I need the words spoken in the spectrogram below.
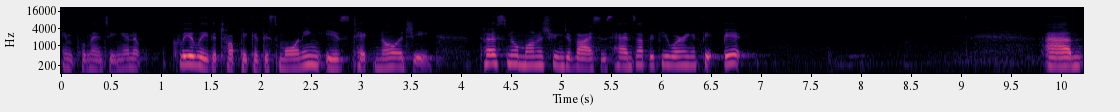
implementing and it Clearly the topic of this morning is technology. Personal monitoring devices. Hands up if you're wearing a Fitbit. Um,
